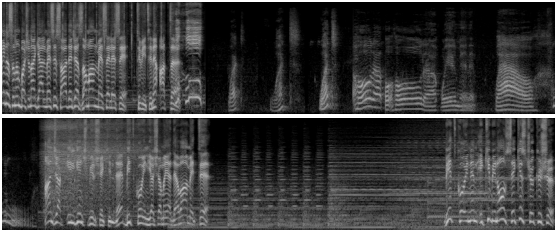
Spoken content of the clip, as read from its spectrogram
aynısının başına gelmesi sadece zaman meselesi tweetini attı. What? What? What? Hold up. Oh, hold up. Wait a minute. Wow. Ancak ilginç bir şekilde Bitcoin yaşamaya devam etti. Bitcoin'in 2018 çöküşü.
